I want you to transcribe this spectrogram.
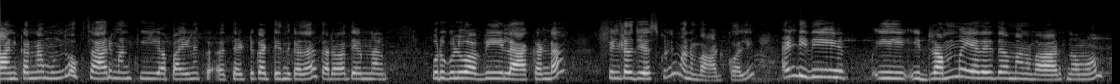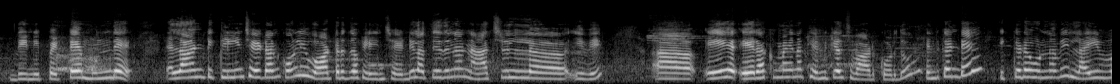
దానికన్నా ముందు ఒకసారి మనకి ఆ పైన తెట్టు కట్టింది కదా తర్వాత ఏమన్నా పురుగులు అవి లేకుండా ఫిల్టర్ చేసుకుని మనం వాడుకోవాలి. అండ్ ఇది ఈ ఈ డ్రమ్ ఏదైతే మనం వాడుతున్నామో దీన్ని పెట్టే ముందే ఎలాంటి క్లీన్ చేయడానికి ఓన్లీ వాటర్తో క్లీన్ చేయండి. లేకపోతే ఏదైనా న్యాచురల్ ఇవి ఏ ఏ రకమైన కెమికల్స్ వాడకూడదు. ఎందుకంటే ఇక్కడ ఉన్నవి లైవ్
